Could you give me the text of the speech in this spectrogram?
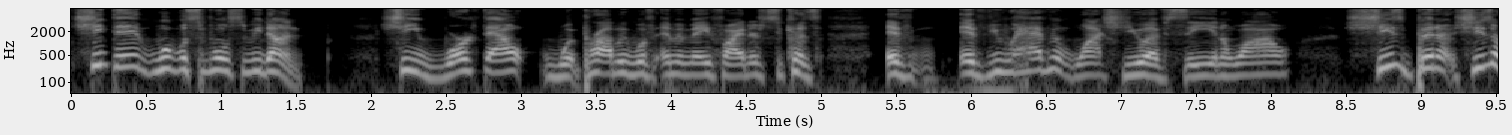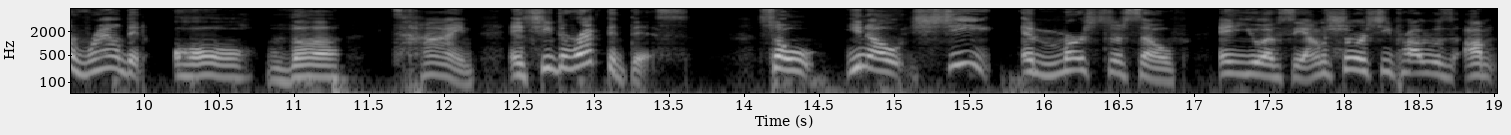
She did what was supposed to be done. She worked out with probably with MMA fighters because if if you haven't watched UFC in a while, she's been she's around it all the time and she directed this. So, you know, she immersed herself in UFC. I'm sure she probably was um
